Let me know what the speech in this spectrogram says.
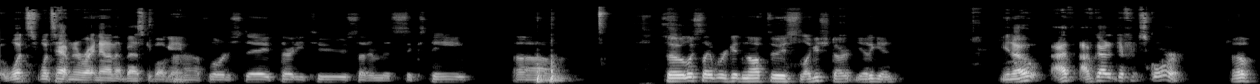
what's what's happening right now in that basketball game? Uh, Florida State 32, Southern Miss 16. Um, so it looks like we're getting off to a sluggish start yet again. You know, I've, I've got a different score. Oh,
